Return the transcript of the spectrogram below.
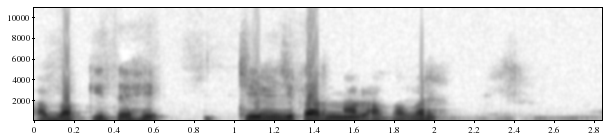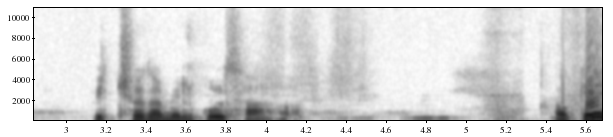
ਆ ਬਾਕੀ ਤਾਂ ਇਹ ਚੇਂਜ ਕਰਨ ਵਾਲਾ ਕਵਰ ਪਿੱਛੋਂ ਤਾਂ ਬਿਲਕੁਲ ਸਾਫ਼ ਆ। ਓਕੇ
